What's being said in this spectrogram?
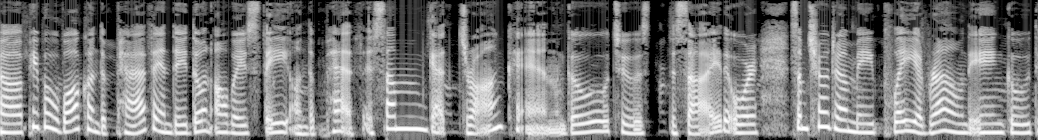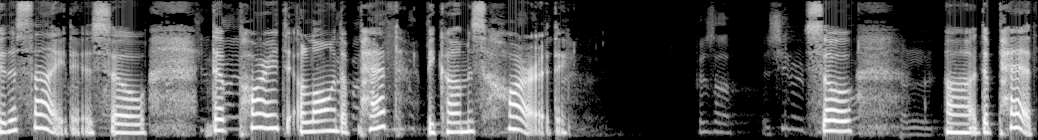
uh, people walk on the path and they don't always stay on the path. Some get drunk and go to the side, or some children may play around and go to the side. So the part along the path becomes hard. So uh, the path.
